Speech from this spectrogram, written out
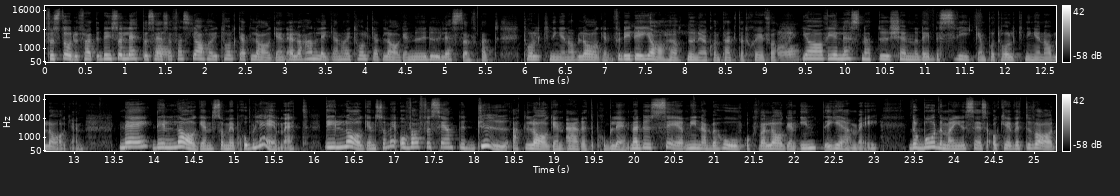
Förstår du? För att det är så lätt att säga ja. så fast jag har ju tolkat lagen eller handläggaren har ju tolkat lagen. Nu är du ledsen för att tolkningen av lagen, för det är det jag har hört nu när jag kontaktat chefer. Ja, ja vi är ledsna att du känner dig besviken på tolkningen av lagen. Nej, det är lagen som är problemet. Det är lagen som är, och varför ser inte du att lagen är ett problem? När du ser mina behov och vad lagen inte ger mig. Då borde man ju säga så okej okay, vet du vad?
